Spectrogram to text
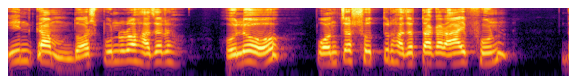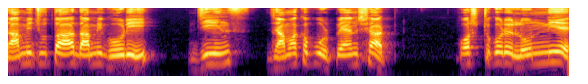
ইনকাম দশ পনেরো হাজার হলেও পঞ্চাশ সত্তর হাজার টাকার আইফোন দামি জুতা, দামি ঘড়ি জিন্স জামা কাপড় প্যান্ট, শার্ট, কষ্ট করে লোন নিয়ে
